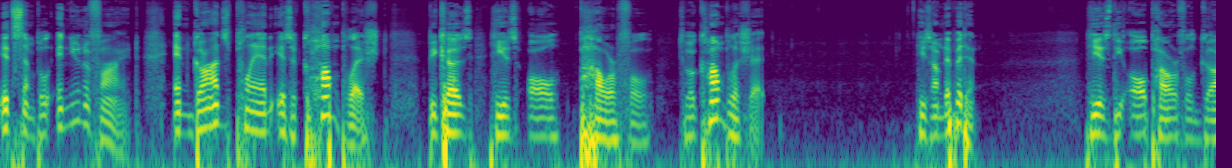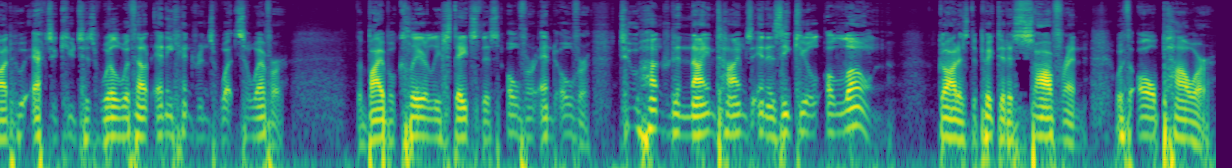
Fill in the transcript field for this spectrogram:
it's simple and unified. And God's plan is accomplished because He is all powerful to accomplish it. He's omnipotent. He is the all powerful God who executes His will without any hindrance whatsoever. The Bible clearly states this over and over, 209 times in Ezekiel alone. God is depicted as sovereign with all power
